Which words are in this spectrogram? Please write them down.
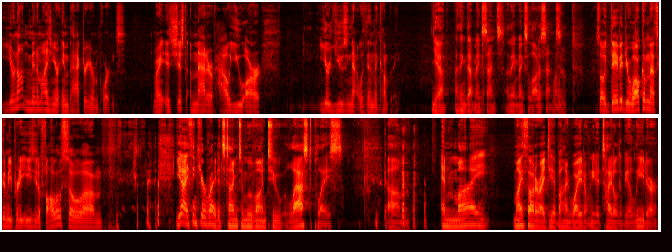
you're not minimizing your impact or your importance, right? It's just a matter of how you are you're using that within the company. Yeah, I think that makes sense. I think it makes a lot of sense. So, David, you're welcome. That's going to be pretty easy to follow. So, um, Yeah, I think you're right. It's time to move on to last place. Um, and my my thought or idea behind why you don't need a title to be a leader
